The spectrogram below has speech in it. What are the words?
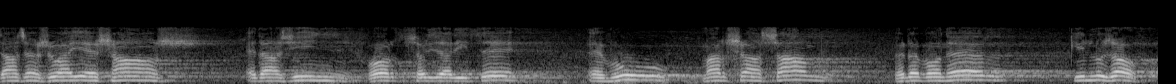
dans un joyeux échange et dans une forte solidarité, et vous marchez ensemble vers le bonheur qu'il nous offre.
